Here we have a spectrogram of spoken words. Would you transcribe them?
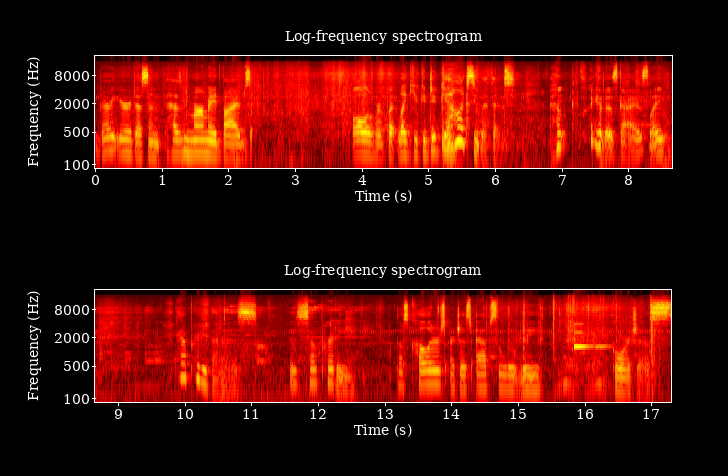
very iridescent, has mermaid vibes all over, but like you could do galaxy with it. And look at this, guys. Like, look how pretty that is. It's so pretty. Those colors are just absolutely gorgeous.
